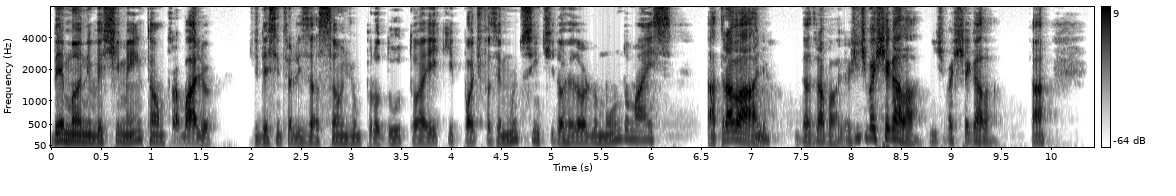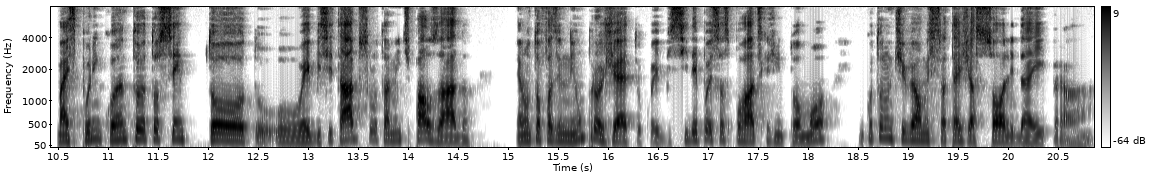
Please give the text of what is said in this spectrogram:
demanda investimento, é um trabalho de descentralização de um produto aí que pode fazer muito sentido ao redor do mundo, mas dá trabalho, dá trabalho. A gente vai chegar lá, a gente vai chegar lá, tá? Mas por enquanto eu tô sempre, tô, tô o ABC tá absolutamente pausado. Eu não tô fazendo nenhum projeto com o ABC depois dessas porradas que a gente tomou. Enquanto eu não tiver uma estratégia sólida aí para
